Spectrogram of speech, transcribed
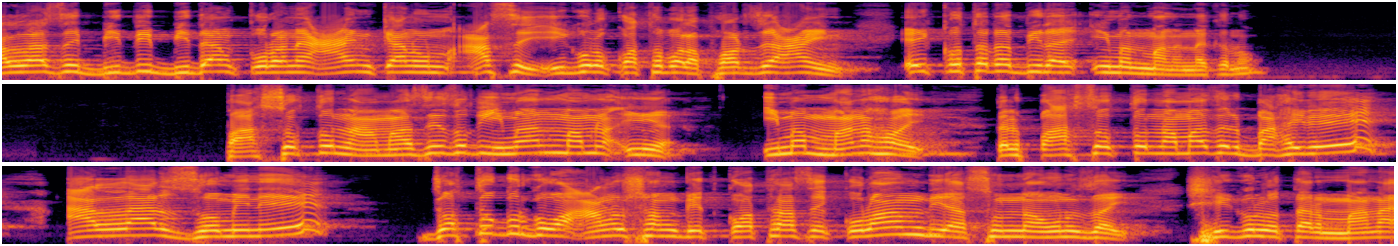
আল্লাহ যে বিধি, বিধান, কোরআনে আইন, কানুন আছে, এগুলো কথা বলা ফরজে আইন, এই কথাটা বিরায় ইমান মানে না কেন? পাঁচ নামাজে যদি ইমান মামলা ইমাম মানা হয় তাহলে পাঁচ ওয়াক্ত নামাজের বাইরে আল্লাহর জমিনে যতগুলো আনুষঙ্গিক কথা আছে, কোরআন দিয়া সুন্না অনুযায়ী, সেগুলো তার মানা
